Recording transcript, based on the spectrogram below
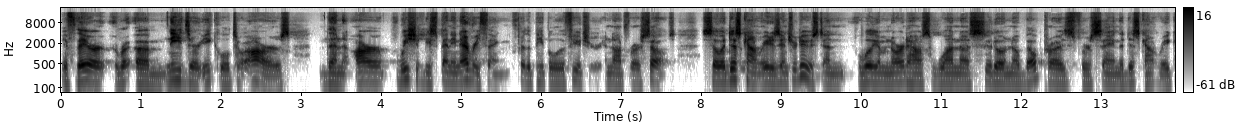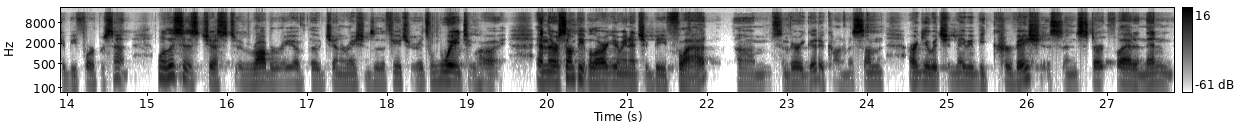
if their um, needs are equal to ours, then our we should be spending everything for the people of the future and not for ourselves. So a discount rate is introduced, and William Nordhaus won a pseudo Nobel Prize for saying the discount rate could be four percent. Well, this is just a robbery of the generations of the future. It's way too high, and there are some people arguing it should be flat um, some very good economists. Some argue it should maybe be curvaceous and start flat and then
